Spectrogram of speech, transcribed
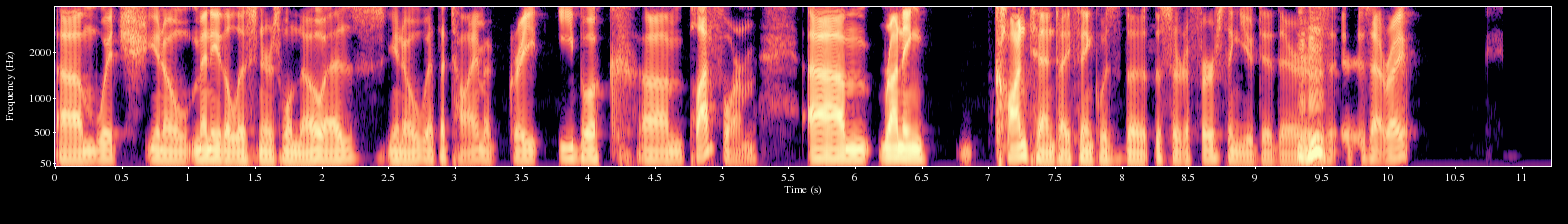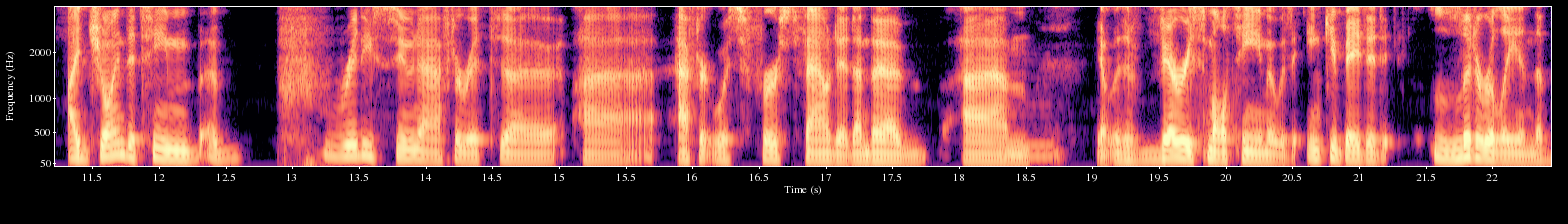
um, which you know many of the listeners will know as you know at the time a great ebook um, platform um, running content i think was the the sort of first thing you did there. Mm-hmm. Is, is that right I joined the team uh, pretty soon after it uh, uh, after it was first founded, and the um, mm. it was a very small team. It was incubated literally in the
